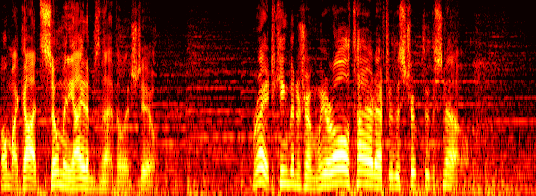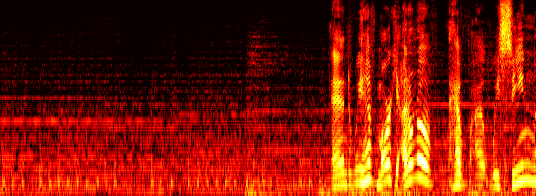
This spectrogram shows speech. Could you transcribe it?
Oh my god, so many items in that village too. Right, King Benetrim, we are all tired after this trip through the snow. And we have Marky. I don't know if have uh, we seen.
